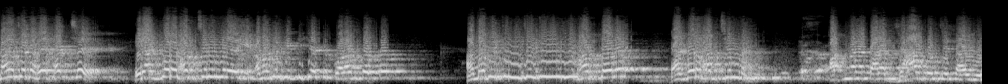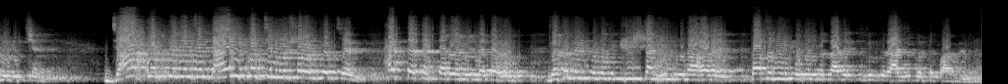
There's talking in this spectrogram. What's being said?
পাঁচাটা হয়ে থাকছে। এর একবার ভাবছে না যে আমাদেরকে কিছু একটা করার দরকার। আমাদেরকে জন্য কিছু ভাবতে হবে। একবার ভাবছেন না। আপনারা তারা যা বলছে তাই বলে দিচ্ছেন। যা করতে বলছে তাই করছেন, অনুসরণ করছেন। যতদিন পর্যন্ত খ্রিস্টান হিন্দু না হবেন ততদিন পর্যন্ত তাদেরকে কিন্তু রাজি করতে পারবেন না।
